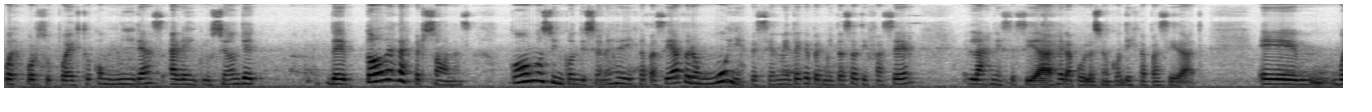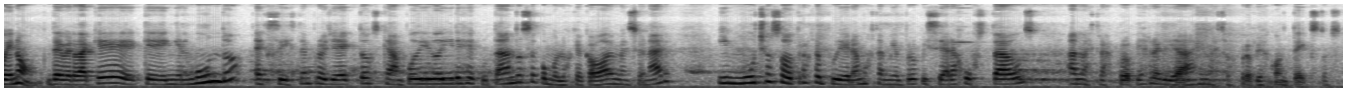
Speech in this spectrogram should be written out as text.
pues por supuesto con miras a la inclusión de, de todas las personas, como sin condiciones de discapacidad, pero muy especialmente que permita satisfacer las necesidades de la población con discapacidad. Eh, bueno, de verdad que, en el mundo existen proyectos que han podido ir ejecutándose, como los que acabo de mencionar, y muchos otros que pudiéramos también propiciar ajustados a nuestras propias realidades y nuestros propios contextos.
